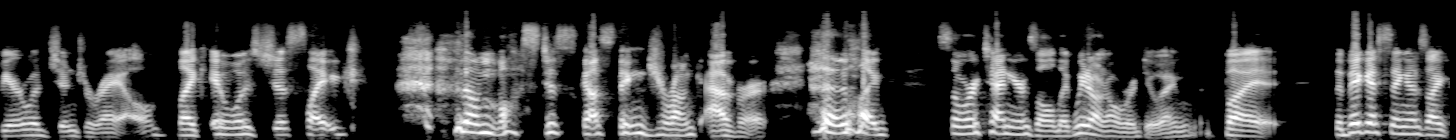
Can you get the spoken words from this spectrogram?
beer with ginger ale like it was just like the most disgusting drunk ever. like, so we're 10 years old. Like, we don't know what we're doing. But the biggest thing is, like,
